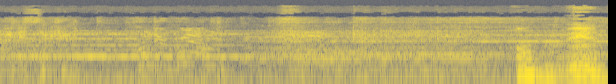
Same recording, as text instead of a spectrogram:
Wait a second. Underground. Oh man.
